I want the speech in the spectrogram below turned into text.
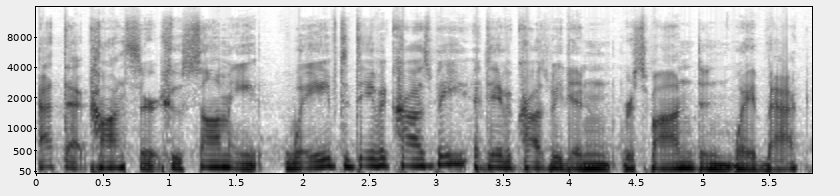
at that concert who saw me wave to David Crosby, and David Crosby didn't respond, didn't wave back.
